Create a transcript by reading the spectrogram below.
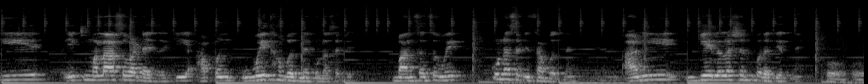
की एक मला असं वाटायचं की आपण वय थांबत नाही कुणासाठी. माणसाचं वय कुणासाठी थांबत नाही. आणि गेलेला क्षण परत येत नाही. हो हो.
